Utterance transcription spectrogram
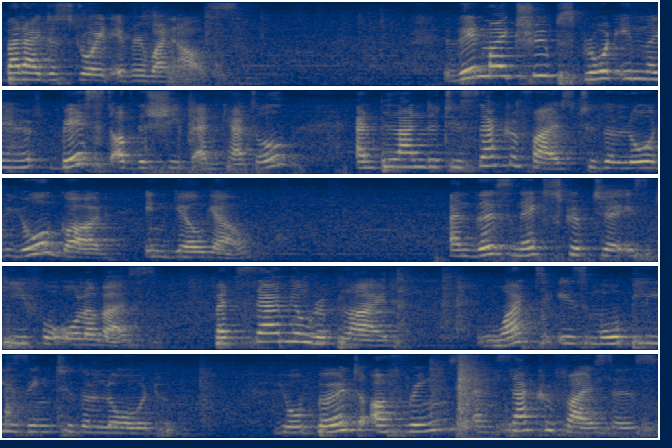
but I destroyed everyone else. Then my troops brought in the best of the sheep and cattle and plundered to sacrifice to the Lord your God in Gilgal. And this next scripture is key for all of us. But Samuel replied, What is more pleasing to the Lord? Your burnt offerings and sacrifices,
